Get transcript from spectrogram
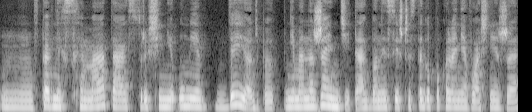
mm, w pewnych schematach, z których się nie umie wyjąć, bo nie ma narzędzi, tak? Bo on jest jeszcze z tego pokolenia właśnie, że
